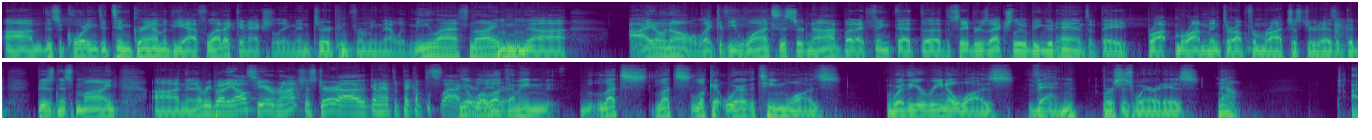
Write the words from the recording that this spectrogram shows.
Um, this, according to Tim Graham of The Athletic, and actually Minter confirming that with me last night. Mm-hmm. And, uh, I don't know, like if he wants this or not, but I think that the the Sabres actually would be in good hands if they brought Rob Minter up from Rochester. He has a good business mind, uh, and then everybody else here in Rochester uh, going to have to pick up the slack. Yeah, well, Danger. look, I mean, let's let's look at where the team was, where the arena was then versus where it is now. I,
